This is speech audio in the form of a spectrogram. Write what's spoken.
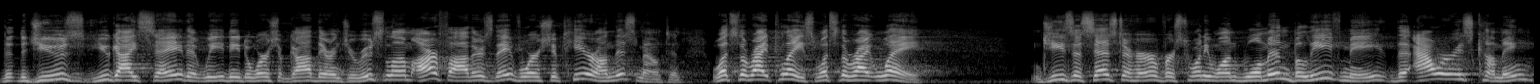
The, the Jews, you guys say that we need to worship God there in Jerusalem. Our fathers, they've worshiped here on this mountain. What's the right place? What's the right way? Jesus says to her, verse 21 Woman, believe me, the hour is coming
